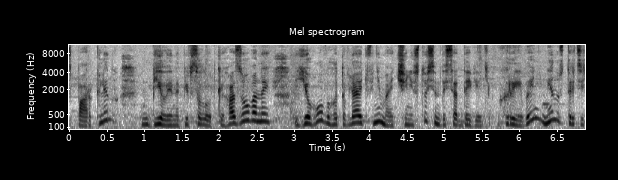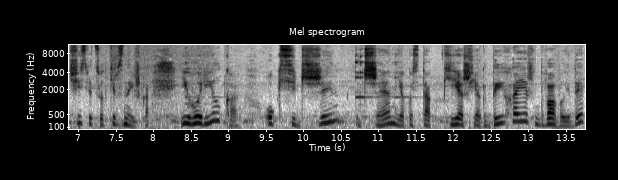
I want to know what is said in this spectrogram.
спарклінг, білий напівсолодкий газований. Його виготовляють в Німеччині 179 гривень, мінус 36% знижка. І горілка Оксіджин, джен, якось так п'єш, як дихаєш, два види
